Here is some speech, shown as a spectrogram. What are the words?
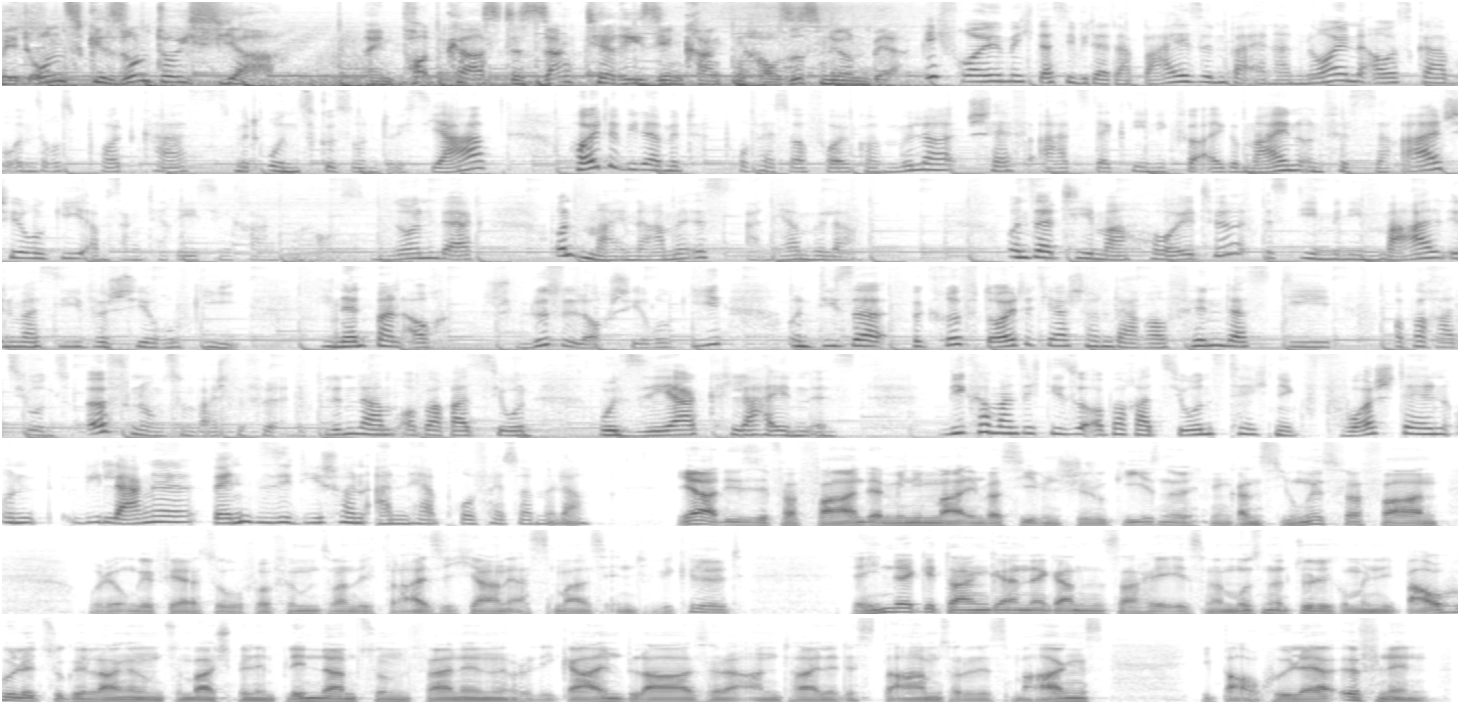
Mit uns gesund durchs Jahr. Ein Podcast des St. Theresien Krankenhauses Nürnberg. Ich freue mich, dass Sie wieder dabei sind bei einer neuen Ausgabe unseres Podcasts mit uns gesund durchs Jahr. Heute wieder mit Professor Volker Müller, Chefarzt der Klinik für Allgemein- und Viszeralchirurgie am St. Theresien Krankenhaus Nürnberg. Und mein Name ist Anja Müller. Unser Thema heute ist die minimalinvasive Chirurgie. Die nennt man auch Schlüssellochchirurgie. Und dieser Begriff deutet ja schon darauf hin, dass die Operationsöffnung, zum Beispiel für eine Blinddarmoperation, wohl sehr klein ist. Wie kann man sich diese Operationstechnik vorstellen und wie lange wenden Sie die schon an, Herr Professor Müller? Ja, diese Verfahren der minimalinvasiven Chirurgie ist natürlich ein ganz junges Verfahren, wurde ungefähr so vor 25, 30 Jahren erstmals entwickelt. Der Hintergedanke an der ganzen Sache ist, man muss natürlich, um in die Bauchhöhle zu gelangen, um zum Beispiel den Blinddarm zu entfernen oder die Gallenblase oder Anteile des Darms oder des Magens, die Bauchhöhle eröffnen.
